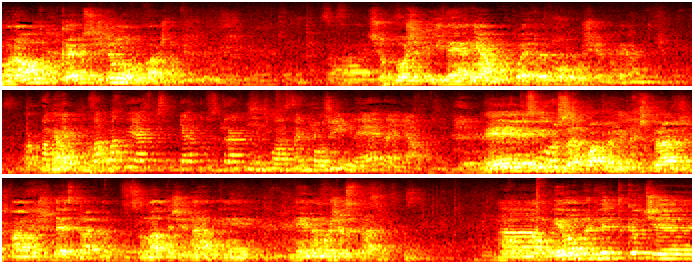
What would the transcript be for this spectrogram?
моралната подкрепа също е много важна. А, защото може и да я няма, което е по-лошия вариант. Ако Пак няма е- Това пак е някакъв страх и заплаха. Може и не, да я няма. Не е нито заплаха, нито страх. Това може да е страх на самата жена, не, не е на мъжа страх. Но, но имам предвид такъв, че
